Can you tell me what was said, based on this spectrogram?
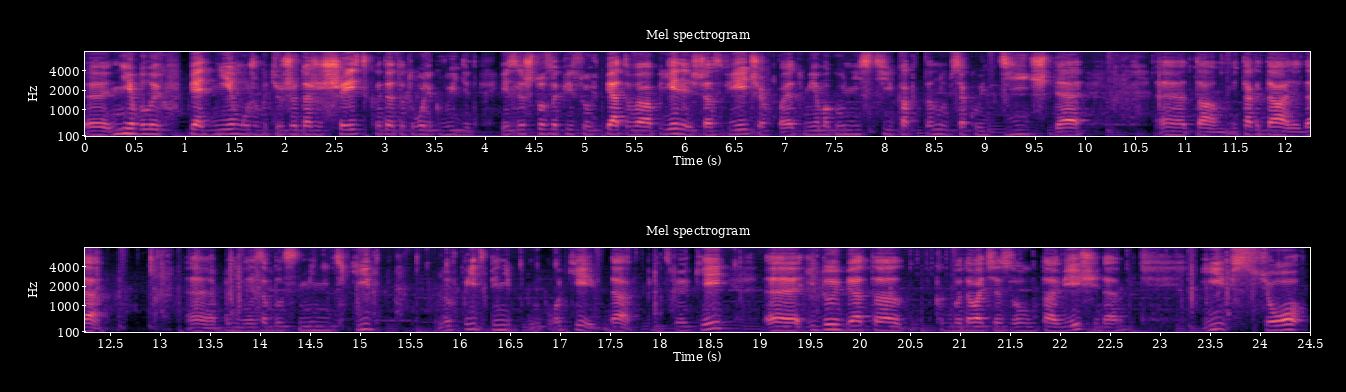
э, не было их 5 дней, может быть, уже даже 6, когда этот ролик выйдет. Если что, записываю в 5 апреля, сейчас вечер, поэтому я могу нести как-то, ну, всякую дичь, да, э, там, и так далее, да. Э, блин, я забыл сменить кит. Ну, в принципе, не... Окей, да, в принципе, окей. Э, иду, ребята, как бы давайте золотая вещи, да. И все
